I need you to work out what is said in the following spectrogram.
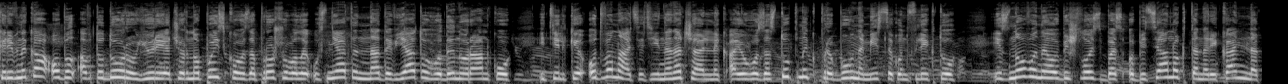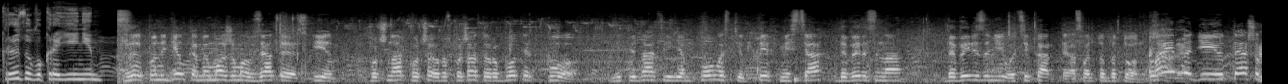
Керівника облавтодору Юрія Чорнописького запрошували у Снятин на 9 годину ранку. І тільки о 12-й не начальник, а його заступник прибув на місце конфлікту. І знову не обійшлось без обіцянок та нарікань на кризу в Україні. З понеділка ми можемо взяти і розпочати роботи по ліквідації ямковості в тих місцях, де вирізана. Де вирізані оці карти асфальтобетону. Маємо надію, те, щоб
